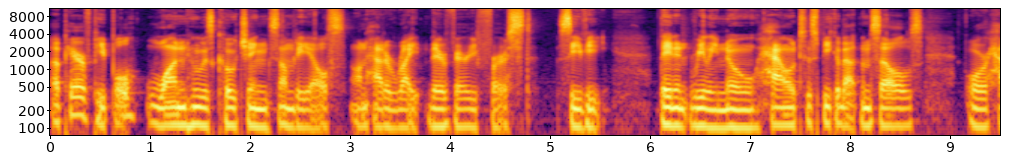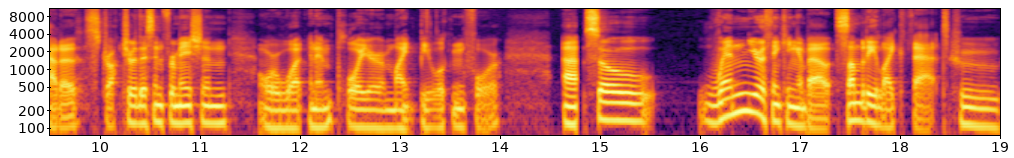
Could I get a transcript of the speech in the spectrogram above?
a pair of people, one who was coaching somebody else on how to write their very first CV. They didn't really know how to speak about themselves or how to structure this information or what an employer might be looking for. Uh, so when you're thinking about somebody like that who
